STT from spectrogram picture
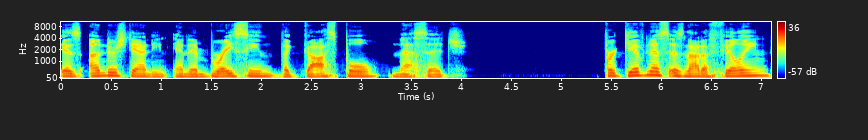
is understanding and embracing the gospel message. Forgiveness is not a feeling,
